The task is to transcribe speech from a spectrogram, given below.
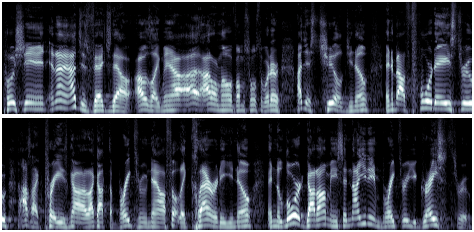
pushing, and I, I just vegged out. I was like, man, I, I don't know if I'm supposed to, whatever. I just chilled, you know. And about four days through, I was like, praise God, I got the breakthrough now. I felt like clarity, you know. And the Lord got on me. He said, no, you didn't break through, you graced through.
